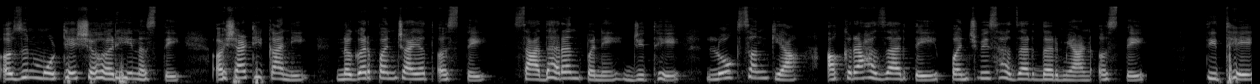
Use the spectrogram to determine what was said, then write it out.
अजून मोठे शहरही नसते अशा ठिकाणी नगरपंचायत असते साधारणपणे जिथे लोकसंख्या अकरा हजार ते पंचवीस हजार दरम्यान असते तिथे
